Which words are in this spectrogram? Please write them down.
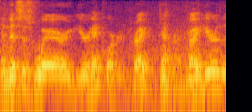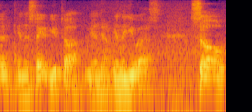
And this is where you're headquartered, right? Yeah. Right here in the, in the state of Utah, in, Yeah. in the US. So,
